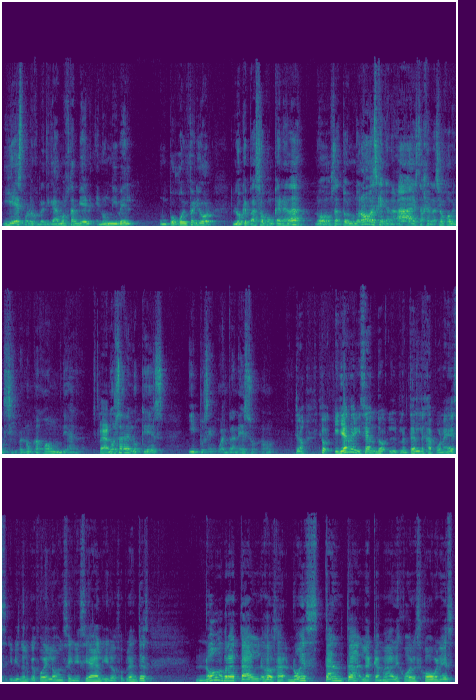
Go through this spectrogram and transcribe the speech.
Y es por lo que platicábamos también en un nivel un poco inferior lo que pasó con Canadá, ¿no? O sea, todo el mundo, no, es que Canadá, esta generación joven, sí, pero nunca han jugado un mundial. Claro. No saben lo que es. Y pues encuentran eso, ¿no? No, y ya revisando el plantel de japonés y viendo lo que fue el 11 inicial y los suplentes, no habrá tal, o sea, no es tanta la camada de jugadores jóvenes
